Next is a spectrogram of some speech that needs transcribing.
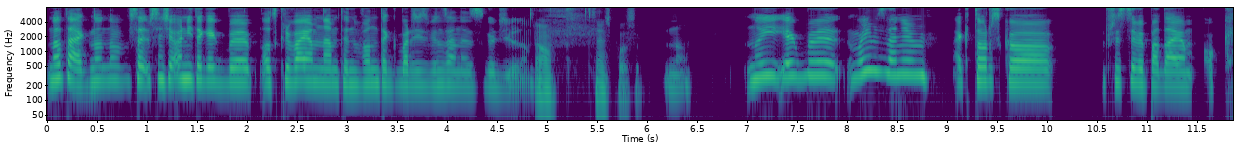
No tak, no, no w sensie oni tak jakby odkrywają nam ten wątek bardziej związany z Godzillą. O, w ten sposób. No. No i jakby moim zdaniem aktorsko wszyscy wypadają ok,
